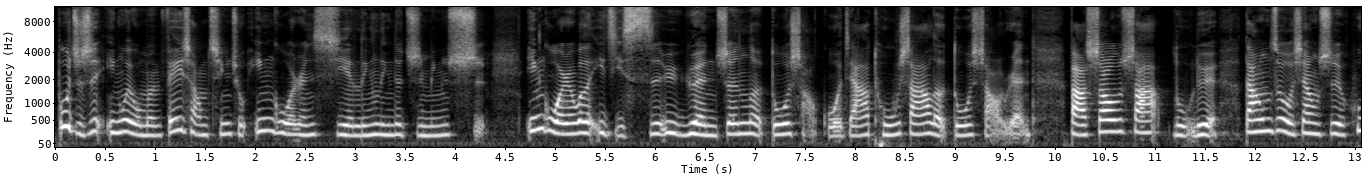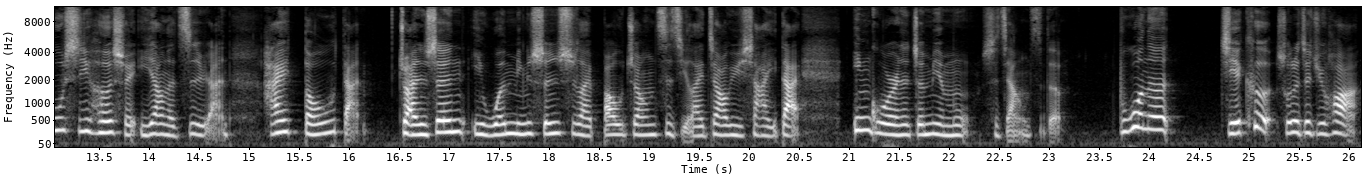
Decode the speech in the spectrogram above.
不只是因为我们非常清楚英国人血淋淋的殖民史，英国人为了一己私欲远征了多少国家，屠杀了多少人，把烧杀掳掠当作像是呼吸喝水一样的自然，还斗胆转身以文明绅士来包装自己，来教育下一代。英国人的真面目是这样子的。不过呢，杰克说的这句话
